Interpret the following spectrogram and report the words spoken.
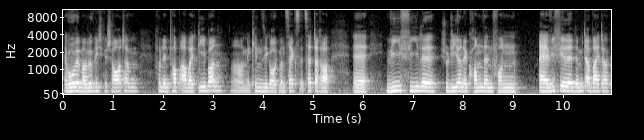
äh, wo wir mal wirklich geschaut haben von den Top-Arbeitgebern, äh, McKinsey, Goldman Sachs etc., äh, wie viele Studierende kommen denn von äh, wie viele der Mitarbeiter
